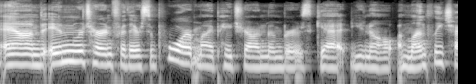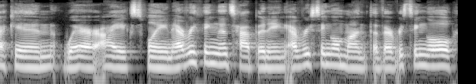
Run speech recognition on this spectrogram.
And in return for their support, my Patreon members get, you know, a monthly check-in where I explain everything that's happening every single month of every single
